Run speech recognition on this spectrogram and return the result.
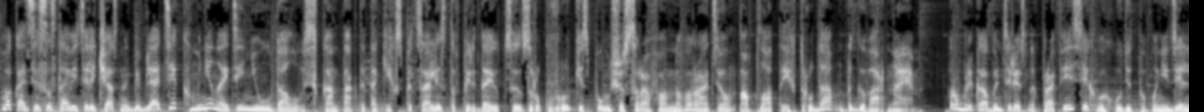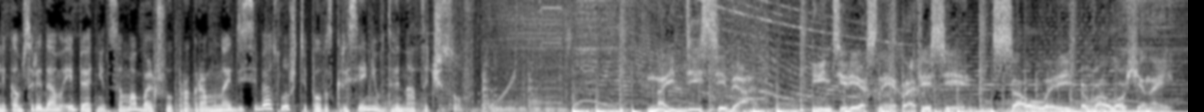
Вакансии составителей частных библиотек мне найти не удалось. Контакты таких специалистов передаются из рук в руки с помощью сарафанного радио. Оплата их труда договорная. Рубрика об интересных профессиях выходит по понедельникам, средам и пятницам, а большую программу «Найди себя» слушайте по воскресеньям в 12 часов. «Найди себя» – интересные профессии с Аллой Волохиной –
